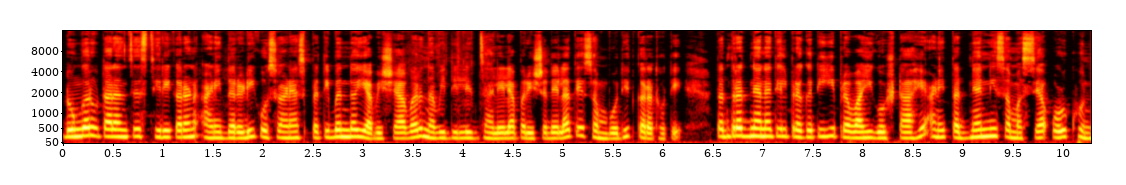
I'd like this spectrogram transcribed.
डोंगर उतारांचे स्थिरीकरण आणि दरडी कोसळण्यास प्रतिबंध या विषयावर नवी दिल्लीत झालेल्या परिषदेला ते संबोधित करत होते. तंत्रज्ञानातील प्रगती ही प्रवाही गोष्ट आहे आणि तज्ज्ञांनी समस्या ओळखून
